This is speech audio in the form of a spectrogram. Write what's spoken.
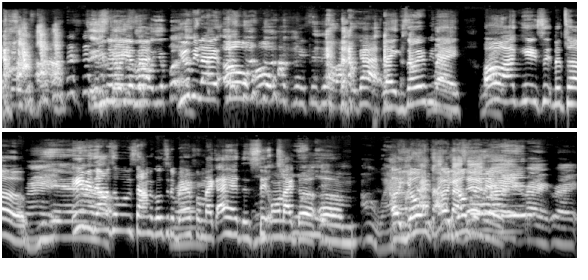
And So you you sit on your sit butt. on your butt. you be like, oh, oh, I can't sit down. I forgot. Like so, it'd be Right. like, oh, I can't sit in the tub. Yeah. Even until it was time to go to the bathroom, like I had to sit on like a um. Oh wow. A yoga- a yoga mat. Right, right, right,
